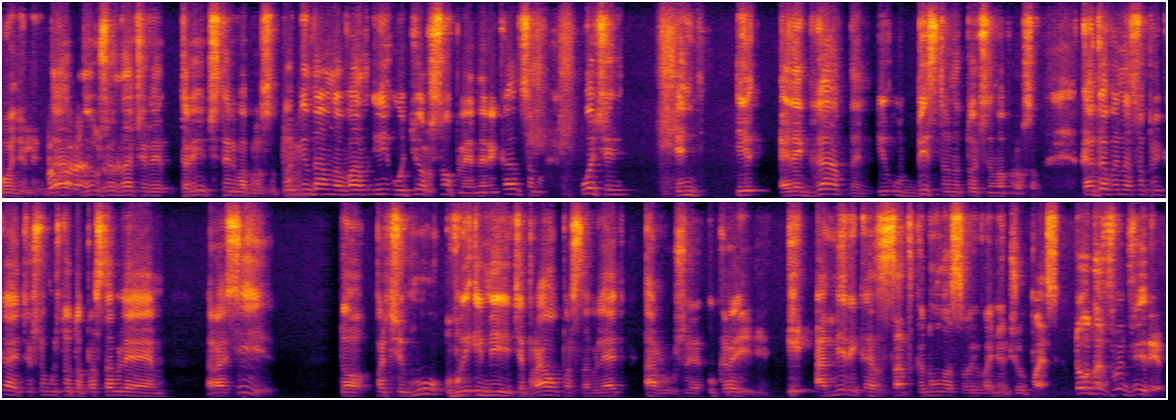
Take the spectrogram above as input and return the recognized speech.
Поняли. Ну, да, хорошо. мы уже начали 3-4 вопроса. Тут недавно Ван И утер сопли американцам очень и элегантным и убийственно точным вопросом. Когда вы нас упрекаете, что мы что-то поставляем России, то почему вы имеете право поставлять оружие Украине? И Америка заткнула свою вонючую пасть. Кто у нас в эфире?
